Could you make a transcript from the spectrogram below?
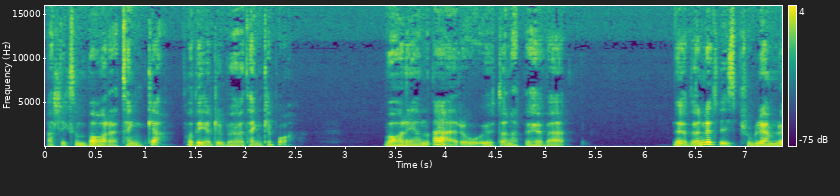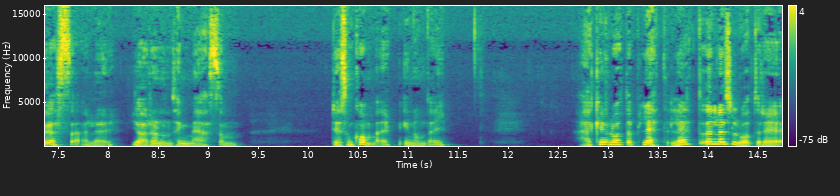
att liksom bara tänka på det du behöver tänka på. Vad det än är och utan att behöva nödvändigtvis problemlösa eller göra någonting med som det som kommer inom dig. Här kan det låta lätt eller så låter det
